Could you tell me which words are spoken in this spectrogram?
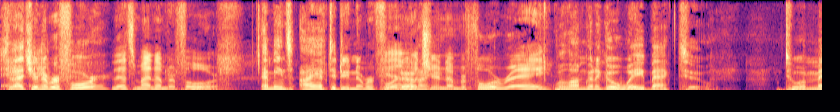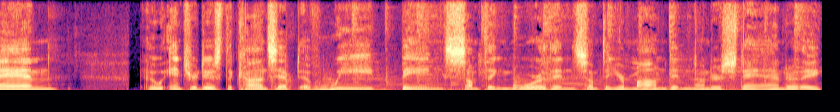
so that's your number four. That's my number four. That means I have to do number four, Yeah, don't what's I? your number four, Ray? Well, I'm going to go way back to to a man who introduced the concept of weed being something more than something your mom didn't understand or they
